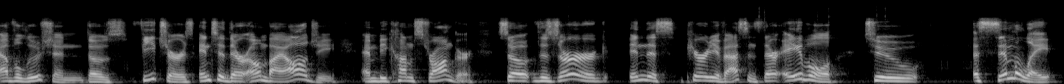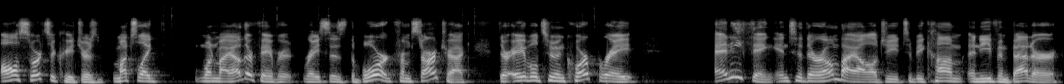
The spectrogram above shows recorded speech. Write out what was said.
evolution, those features into their own biology and become stronger. So the Zerg in this purity of essence, they're able to assimilate all sorts of creatures, much like one of my other favorite races, the Borg from Star Trek. They're able to incorporate anything into their own biology to become an even better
